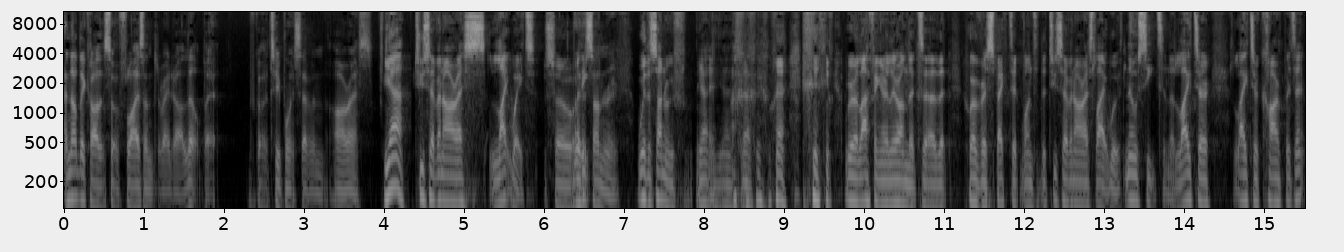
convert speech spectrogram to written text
another car that sort of flies under the radar a little bit. We've got a 2.7 RS Yeah, 27 RS lightweight. So with a sunroof. With a sunroof, yeah, yeah. yeah. we were laughing earlier on that uh, that whoever spec'd it wanted the 27 RS light with no seats and the lighter lighter carpet, and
